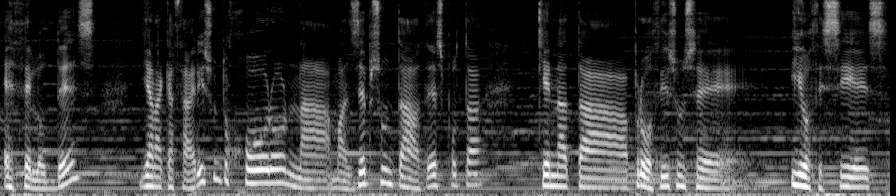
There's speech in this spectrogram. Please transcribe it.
εθελοντές για να καθαρίσουν το χώρο, να μαζέψουν τα αδέσποτα και να τα προωθήσουν σε υιοθεσίες.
